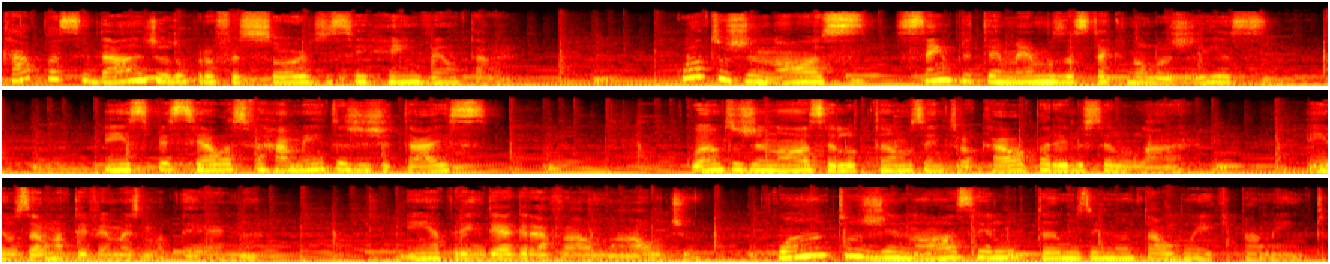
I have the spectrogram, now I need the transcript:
capacidade do professor de se reinventar. Quantos de nós sempre tememos as tecnologias, em especial as ferramentas digitais? Quantos de nós relutamos em trocar o aparelho celular, em usar uma TV mais moderna, em aprender a gravar um áudio. Quantos de nós relutamos em montar algum equipamento?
